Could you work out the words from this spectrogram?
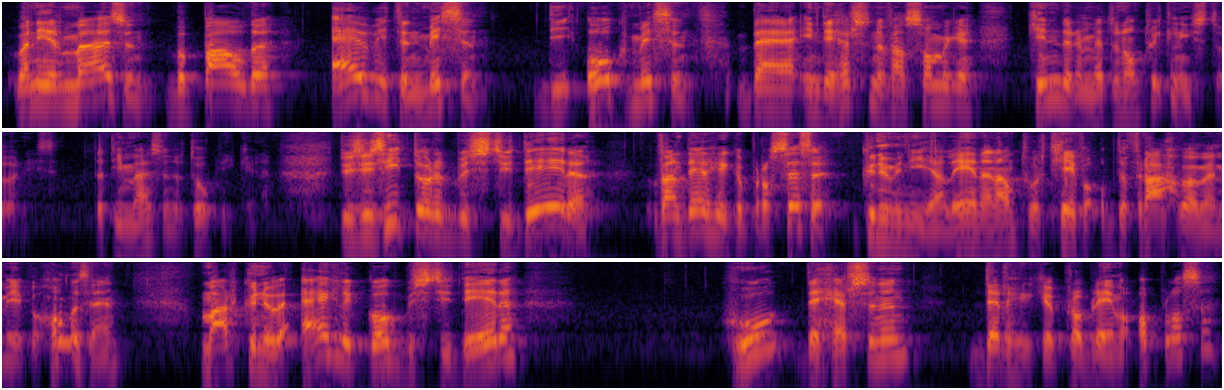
Wanneer muizen bepaalde eiwitten missen, die ook missen bij, in de hersenen van sommige kinderen met een ontwikkelingsstoornis, dat die muizen het ook niet kunnen. Dus je ziet, door het bestuderen van dergelijke processen kunnen we niet alleen een antwoord geven op de vraag waar we mee begonnen zijn, maar kunnen we eigenlijk ook bestuderen hoe de hersenen dergelijke problemen oplossen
